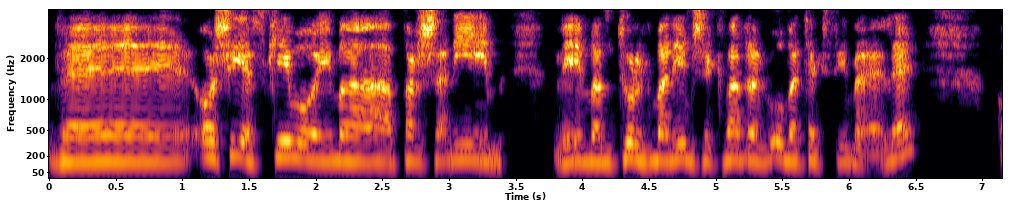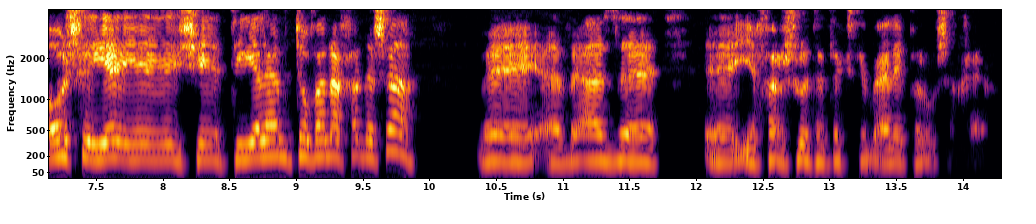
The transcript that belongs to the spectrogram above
ואו שיסכימו עם הפרשנים ועם המתורגמנים שכבר נגעו בטקסטים האלה, או שיה, שתהיה להם תובנה חדשה, ואז אה, אה, יפרשו את הטקסטים האלה פירוש אחר.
